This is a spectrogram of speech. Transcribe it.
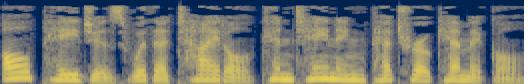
All pages with a title containing petrochemical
